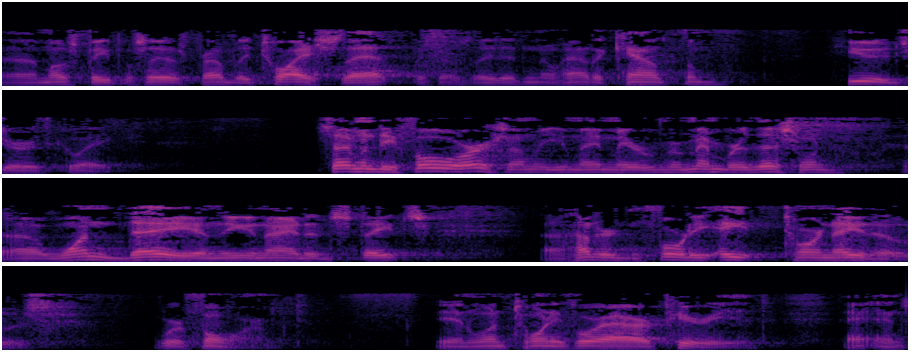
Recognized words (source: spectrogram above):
Uh, most people say it was probably twice that because they didn't know how to count them. Huge earthquake. 74, some of you may remember this one. Uh, one day in the United States, 148 tornadoes were formed in one 24 hour period and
